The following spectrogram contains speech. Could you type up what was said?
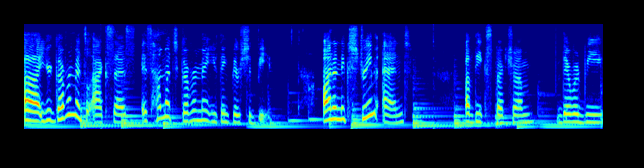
Uh, your governmental access is how much government you think there should be. On an extreme end of the spectrum, there would be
